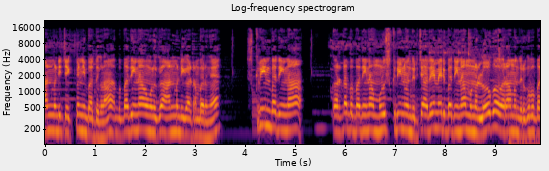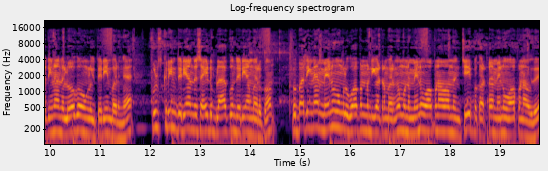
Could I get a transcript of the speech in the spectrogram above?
ஆன் பண்ணி செக் பண்ணி பார்த்துக்கலாம். இப்போ பார்த்தீங்கன்னா உங்களுக்கு ஆன் பண்ணி காட்டுறேன் பாருங்கள் ஸ்க்ரீன் பார்த்தீங்கன்னா கரெக்டாக இப்போ பார்த்தீங்கன்னா முழு ஸ்க்ரீன் வந்துருச்சு. அதேமாரி பார்த்தீங்கன்னா முன்னே லோகோ வராமல் இருந்திருக்கும். இப்போ பார்த்தீங்கன்னா அந்த லோகோ உங்களுக்கு தெரியும் பாருங்கள் ஃபுல் ஸ்க்ரீன் தெரியும் அந்த சைடு பிளாக்கும் தெரியாமல் இருக்கும். இப்போ பார்த்தீங்கன்னா மெனு உங்களுக்கு ஓப்பன் பண்ணி காட்டுற பாருங்க முன்ன மெனு ஓப்பன் ஆகாமல் இருந்துச்சு இப்போ கரெக்டாக மெனு ஓப்பன் ஆகுது.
